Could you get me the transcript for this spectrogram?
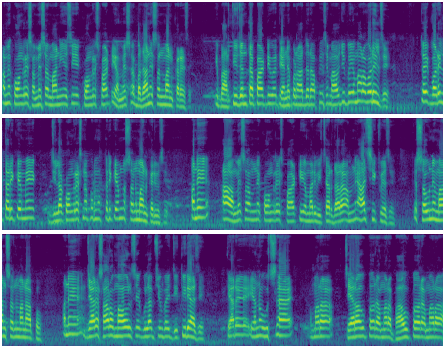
અમે કોંગ્રેસ હંમેશા માનીએ છીએ, કોંગ્રેસ પાર્ટી હંમેશા બધાને સન્માન કરે છે. એ ભારતીય જનતા પાર્ટી હોય તેને પણ આદર આપે છે માવજીભાઈ અમારા વડીલ છે. તો એક વડીલ તરીકે મેં જિલ્લા કોંગ્રેસના પ્રમુખ તરીકે એમનું સન્માન કર્યું છે. અને આ હંમેશા અમને કોંગ્રેસ પાર્ટી અમારી વિચારધારા અમને આ જ શીખવે છે કે સૌને માન સન્માન આપો. અને જ્યારે સારો માહોલ છે, ગુલાબસિંહભાઈ જીતી રહ્યા છે, ત્યારે એનો ઉત્સાહ અમારા ચહેરા ઉપર, અમારા ભાવ ઉપર, અમારા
